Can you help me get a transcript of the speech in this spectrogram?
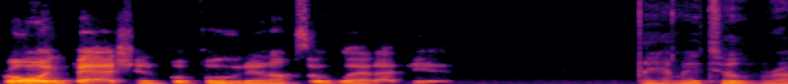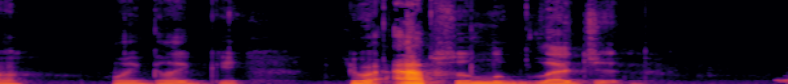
growing passion for food and I'm so glad I did. Yeah, me too, bro. Like, like you're an absolute legend. Oh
